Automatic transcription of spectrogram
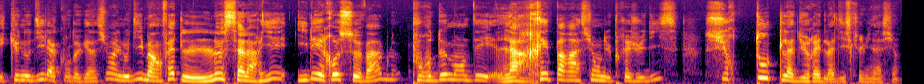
et que nous dit la Cour de cassation? Elle nous dit, bah, en fait, le salarié, il est recevable pour demander la réparation du préjudice sur toute la durée de la discrimination.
